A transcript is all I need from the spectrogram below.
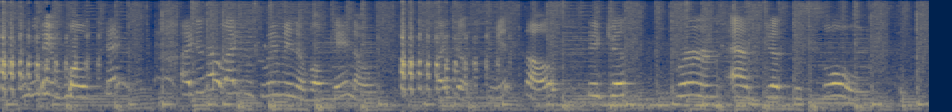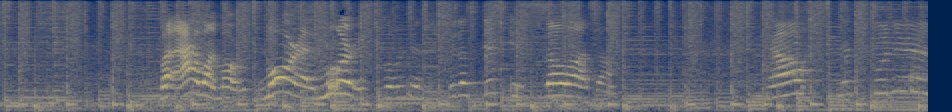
I'm a volcano. I do not like to swim in a volcano. Like the crystals, they just burn and just dissolve. But I want more, more and more explosions because this is so awesome. Now, let's put in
